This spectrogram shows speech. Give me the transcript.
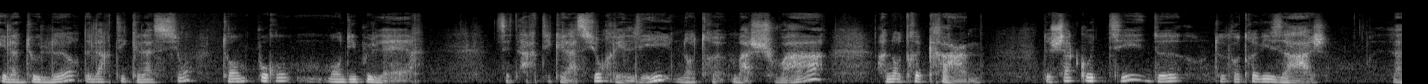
est la douleur de l'articulation temporomandibulaire. Cette articulation relie notre mâchoire à notre crâne, de chaque côté de votre visage. La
